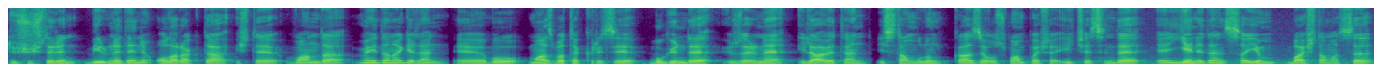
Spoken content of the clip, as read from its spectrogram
düşüşlerin bir nedeni olarak da işte Van'da meydana gelen e, bu mazbata krizi, bugün de üzerine ilaveten İstanbul'un Gazi Osman Paşa ilçesinde e, yeniden sayım başlaması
